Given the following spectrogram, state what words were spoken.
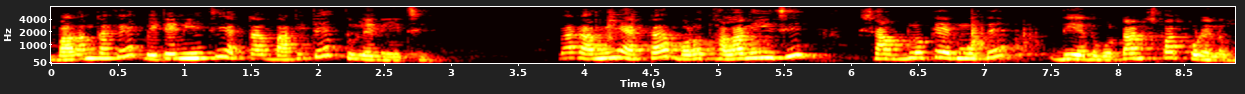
বাদামটাকে বেটে নিয়েছি, একটা বাটিতে তুলে নিয়েছি। এবার আমি একটা বড় থালা নিয়েছি, শাকগুলোকে এর মধ্যে দিয়ে দেবো ট্রান্সফার করে নেব।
